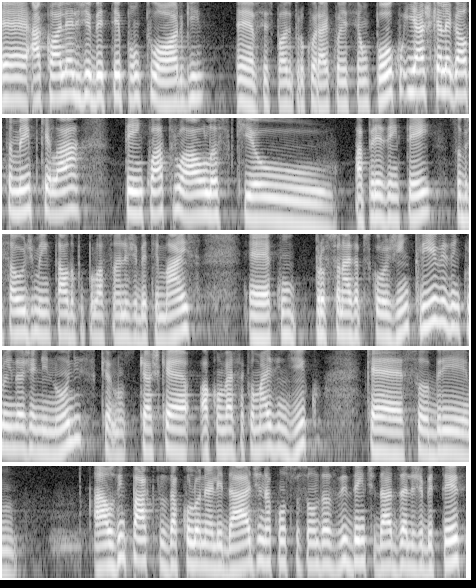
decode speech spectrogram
É, acolhelgbt.org. É, vocês podem procurar e conhecer um pouco. E acho que é legal também, porque lá tem quatro aulas que eu apresentei sobre saúde mental da população LGBT+, é, com profissionais da psicologia incríveis, incluindo a Jenny Nunes, que eu, não- que eu acho que é a conversa que eu mais indico, que é sobre ah, os impactos da colonialidade na construção das identidades LGBTs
